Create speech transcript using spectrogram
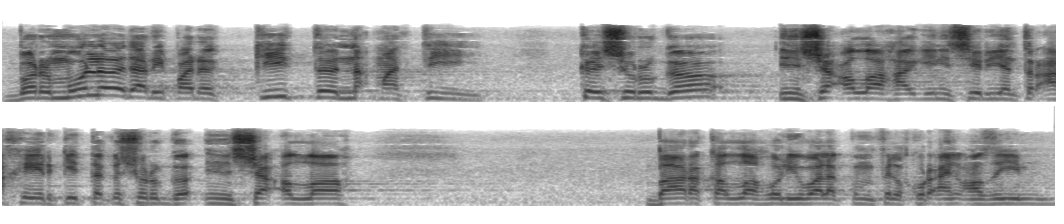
bermula daripada kita nak mati ke syurga insyaallah hari ini siri yang terakhir kita ke syurga insyaallah. Barakallahu li wa lakum fil qur'anil azim.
